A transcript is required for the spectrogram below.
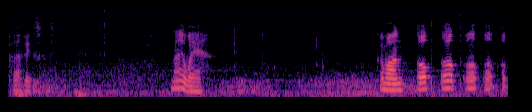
Perfect. Nowhere. Come on, up, up, up, up, up.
